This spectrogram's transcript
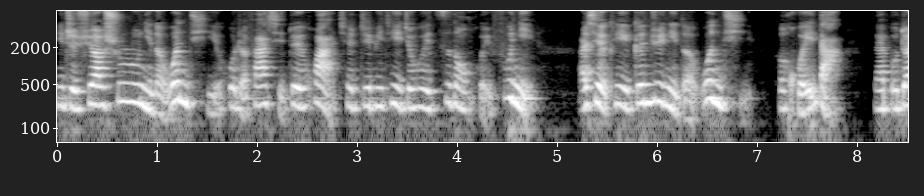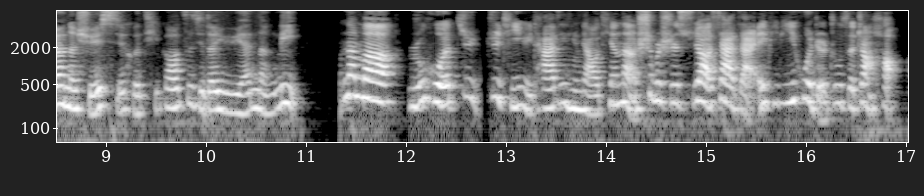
你只需要输入你的问题或者发起对话，Chat GPT 就会自动回复你，而且可以根据你的问题和回答来不断的学习和提高自己的语言能力。那么，如何具具体与它进行聊天呢？是不是需要下载 APP 或者注册账号？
